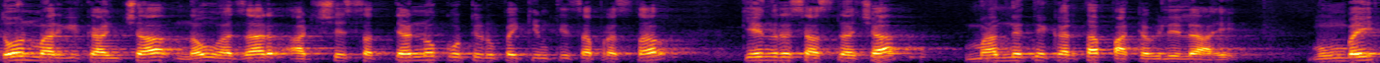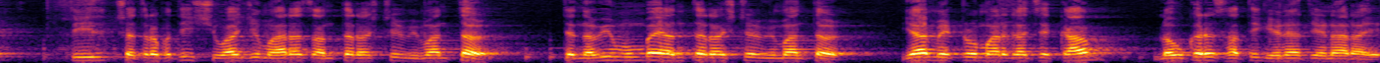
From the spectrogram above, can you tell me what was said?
दोन मार्गिकांच्या नऊ हजार आठशे सत्त्याण्णव कोटी रुपये किमतीचा प्रस्ताव केंद्र शासनाच्या मान्यतेकरता पाठविलेला आहे. मुंबईतील छत्रपती शिवाजी महाराज आंतरराष्ट्रीय विमानतळ ते नवी मुंबई आंतरराष्ट्रीय विमानतळ या मेट्रो मार्गाचे काम लवकरच हाती घेण्यात येणार आहे.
